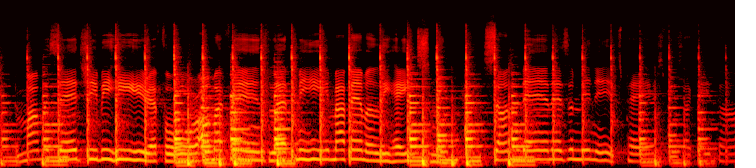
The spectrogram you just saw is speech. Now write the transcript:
And Mama said she'd be here at four. All my friends left me, my family hates me. Sundown as the minutes pass, feels like days gone.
